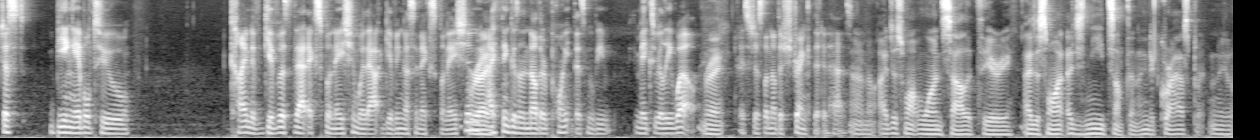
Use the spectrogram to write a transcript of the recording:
just being able to kind of give us that explanation without giving us an explanation, Right. I think is another point this movie makes really well. Right. It's just another strength that it has. I don't know. I just want one solid theory. I just want. I just need something. I need to grasp it. I need-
